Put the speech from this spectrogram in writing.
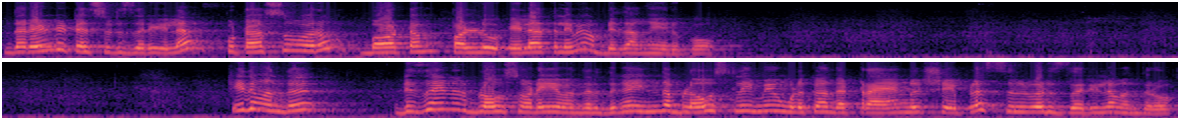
இந்த ரெண்டு டெஸ்ட் சரியில் புட்டாஸும் வரும் பாட்டம் பல்லு எல்லாத்துலேயுமே அப்படி தாங்க இருக்கும். இது வந்து டிசைனர் ப்ளவுஸோடையே வந்துடுதுங்க இந்த ப்ளவுஸ்லேயுமே உங்களுக்கு அந்த ட்ரையாங்கிள் ஷேப்பில் சில்வர் சரியில் வந்துடும்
